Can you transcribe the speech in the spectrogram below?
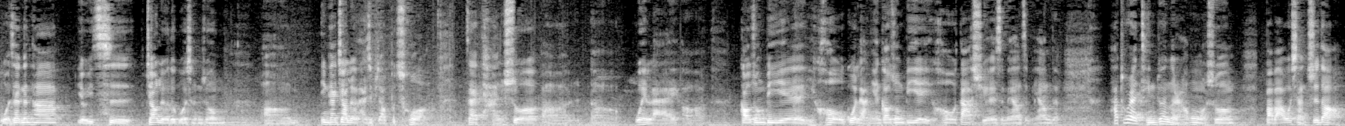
我在跟他有一次交流的过程中，啊、应该交流还是比较不错，在谈说啊呃未来啊、高中毕业以后，过两年高中毕业以后，大学怎么样怎么样的。他突然停顿了，然后问我说：“爸爸，我想知道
